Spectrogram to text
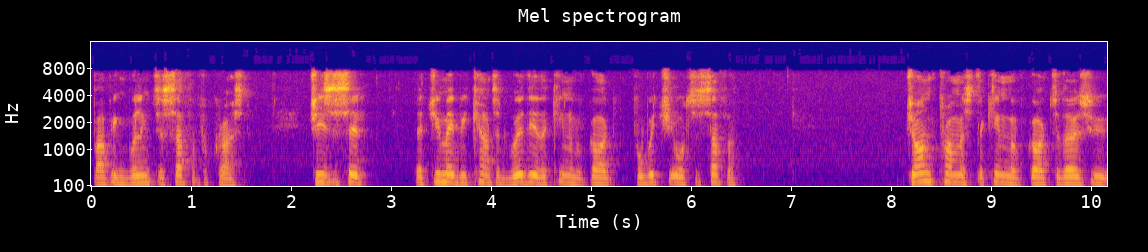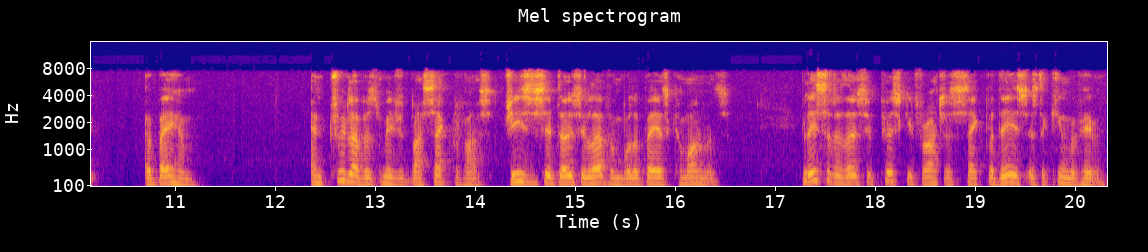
by being willing to suffer for Christ. Jesus said that you may be counted worthy of the kingdom of God for which you ought to suffer. John promised the kingdom of God to those who obey him. And true love is measured by sacrifice. Jesus said those who love him will obey his commandments. Blessed are those who persecute for righteousness' sake, for theirs is the kingdom of heaven.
